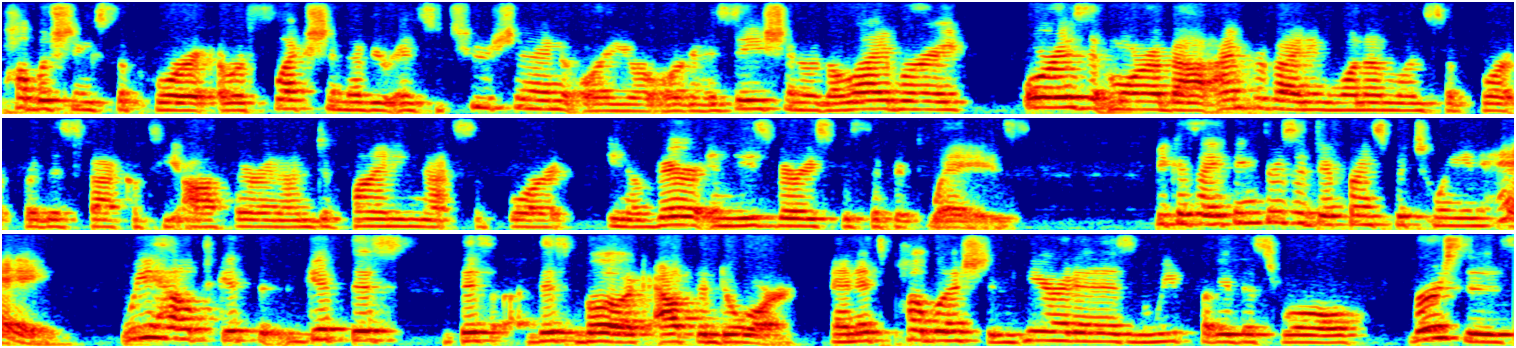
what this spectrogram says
publishing support a reflection of your institution or your organization or the library? Or is it more about I'm providing one-on-one support for this faculty author and I'm defining that support, you know, very in these very specific ways? Because I think there's a difference between, hey, we helped get the, get this this this book out the door and it's published and here it is and we play this role versus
